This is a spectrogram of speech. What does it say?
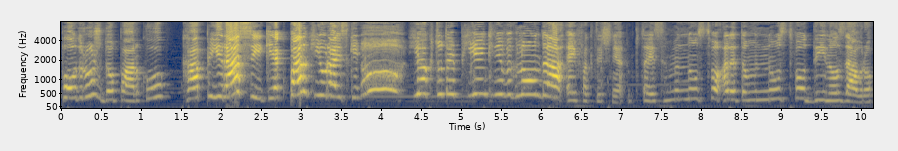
Podróż do parku Kapirasik, jak park jurajski. O, jak tutaj pięknie wygląda! Ej, faktycznie, tutaj jest mnóstwo, ale to mnóstwo dinozaurów.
